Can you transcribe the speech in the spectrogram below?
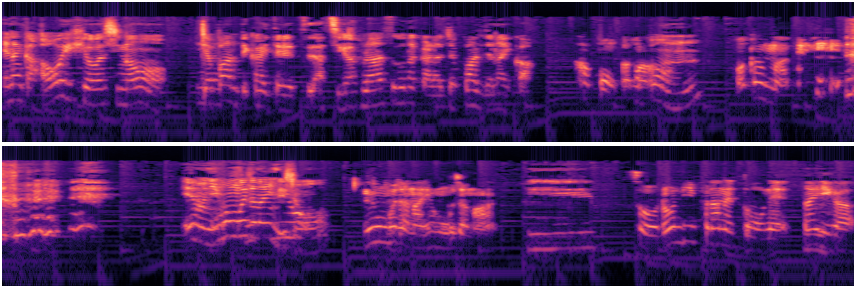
え、なんか青い表紙のジャパンって書いてるやつ。あ、違う。フランス語だからジャパンじゃないか。うハポンかなポン？わかんない。え、でも日本語じゃないんでしょ？日本語じゃない、日本語じゃない。へえ。そう、ロンリープラネットもね、ナイリが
